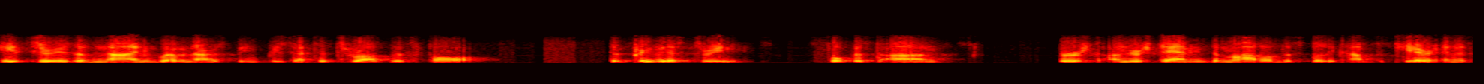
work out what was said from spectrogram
a series of nine webinars being presented throughout this fall. The previous three focused on, first, understanding the model of disability competent care and its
